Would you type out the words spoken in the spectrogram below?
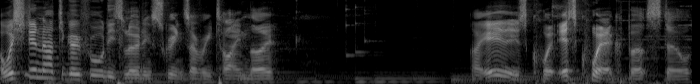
I wish you didn't have to go through all these loading screens every time, though. Like, it is quick. It's quick, but still.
